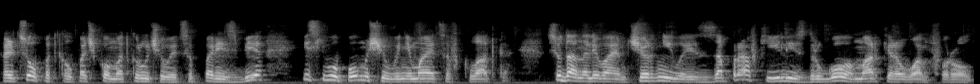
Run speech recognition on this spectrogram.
Кольцо под колпачком откручивается по резьбе и с его помощью вынимается вкладка. Сюда наливаем чернила из заправки или из другого маркера One for All.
